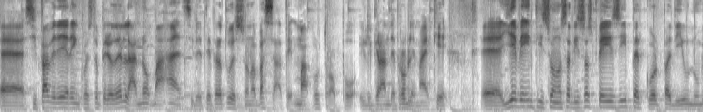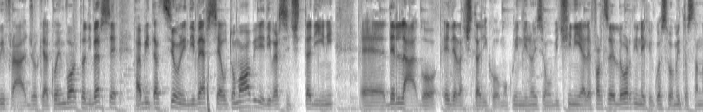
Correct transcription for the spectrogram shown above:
eh, si fa vedere in questo periodo dell'anno, ma anzi le temperature sono abbassate, ma purtroppo il grande problema è che eh, gli eventi sono stati sospesi per colpa di un nubifragio che ha coinvolto diverse abitazioni, diverse automobili e diversi cittadini eh, del lago e della città di Como. Quindi noi siamo vicini alle forze dell'ordine che in questo momento stanno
